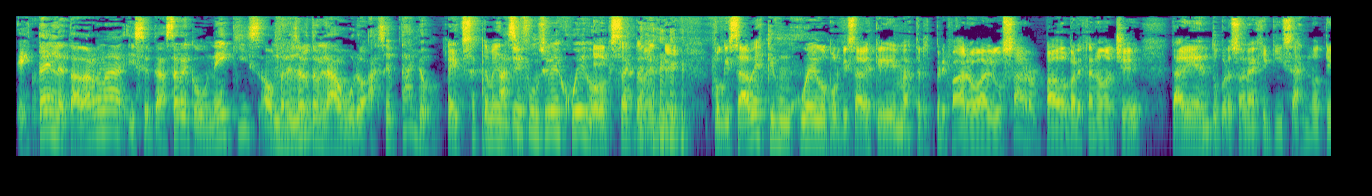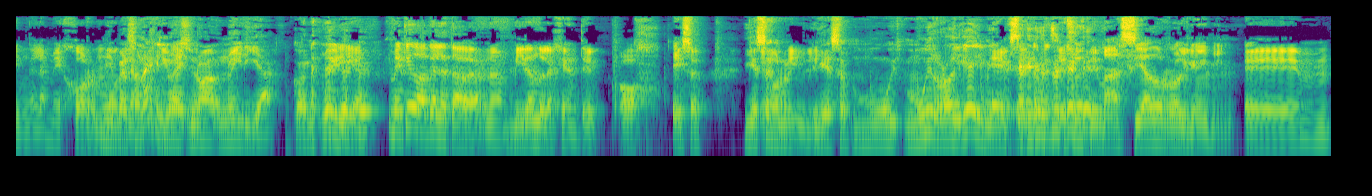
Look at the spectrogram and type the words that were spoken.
Está en la taberna y se te acerca un X a ofrecerte un laburo. Aceptalo. Exactamente. Así funciona el juego. Exactamente. Porque sabes que es un juego, porque sabes que el Game Master preparó algo zarpado para esta noche. Está bien, tu personaje quizás no tenga la mejor Mi personaje no, no- no iría con. No iría. Me quedo acá en la taberna, mirando a la gente. Oh, eso es Y eso Es es horrible. Y eso es muy, muy role gaming. Exactamente, eso es demasiado role gaming. Eh,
